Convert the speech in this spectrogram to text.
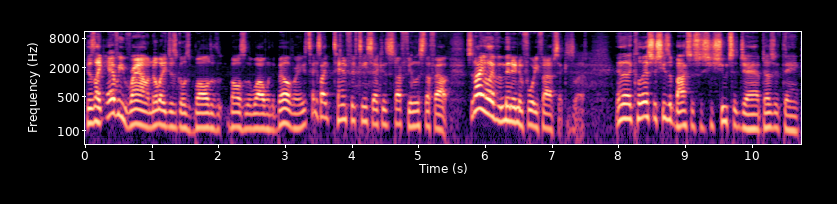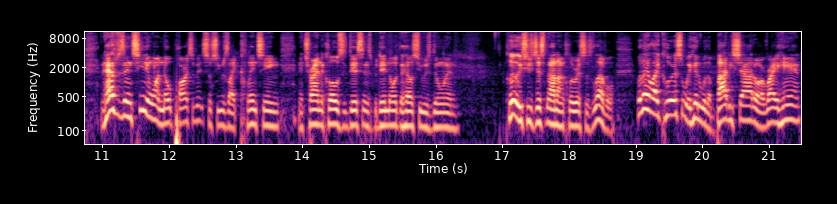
Because like every round, nobody just goes ball to the, balls to the wall when the bell rings. It takes like 10, 15 seconds to start feeling stuff out. So now you only have a minute and forty five seconds left. And uh, then Claressa, she's a boxer, so she shoots a jab, does her thing. And Habazin she didn't want no parts of it, so she was like clinching and trying to close the distance, but didn't know what the hell she was doing. Clearly, she's just not on Claressa's level. But then, like Claressa would hit her with a body shot or a right hand,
